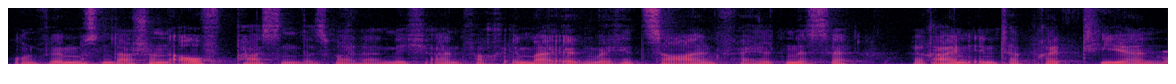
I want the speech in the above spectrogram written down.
Und wir müssen da schon aufpassen, dass wir da nicht einfach immer irgendwelche Zahlenverhältnisse reininterpretieren.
